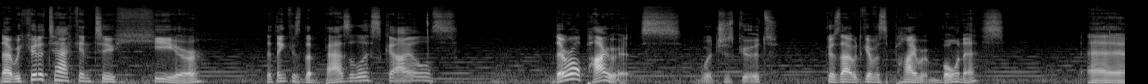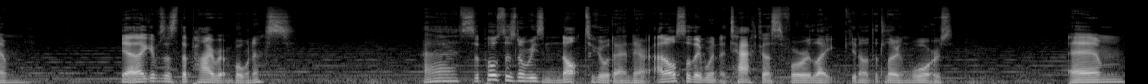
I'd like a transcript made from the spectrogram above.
Now, we could attack into here. I think is the Basilisk Isles. They're all pirates, which is good. Because that would give us a pirate bonus. Um, yeah, that gives us the pirate bonus. I uh, suppose there's no reason not to go down there. And also they wouldn't attack us for, like, you know, declaring wars. Um,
